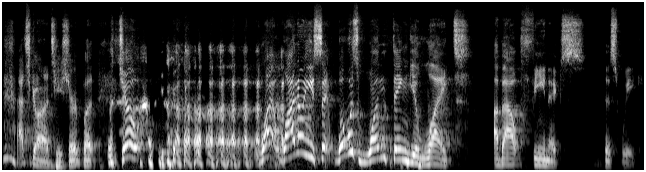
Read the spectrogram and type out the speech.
That's going go on a t-shirt. But Joe, why why don't you say what was one thing you liked about Phoenix this week?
